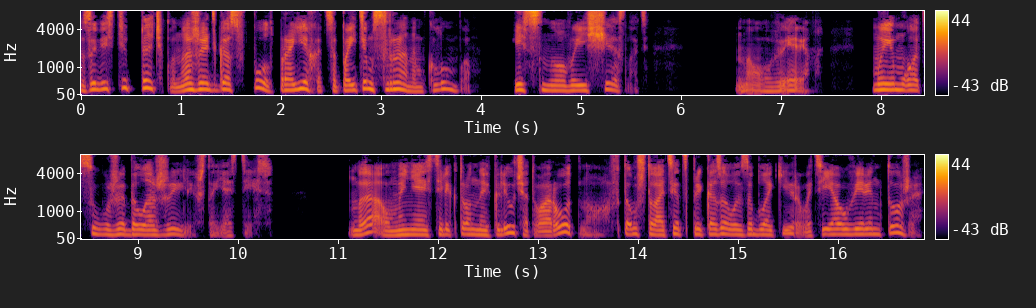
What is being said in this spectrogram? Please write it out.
Завести тачку, нажать газ в пол, проехаться по этим сраным клумбам и снова исчезнуть. Но уверен, моему отцу уже доложили, что я здесь. Да, у меня есть электронный ключ от ворот, но в том, что отец приказал их заблокировать, я уверен тоже.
